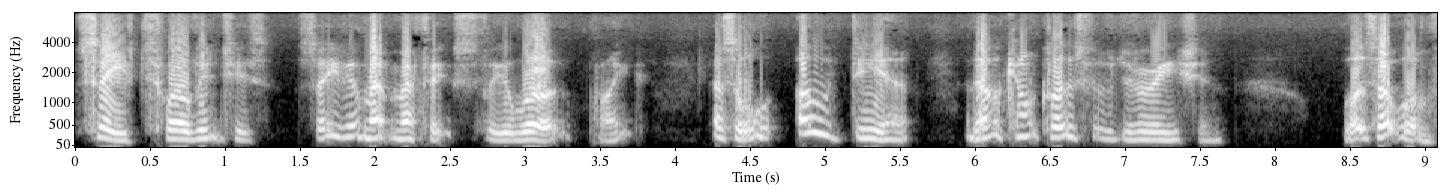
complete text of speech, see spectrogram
saved 12 inches. Save your mathematics for your work, Pike. That's all. Oh dear. Another account closed for the duration. What's that one?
